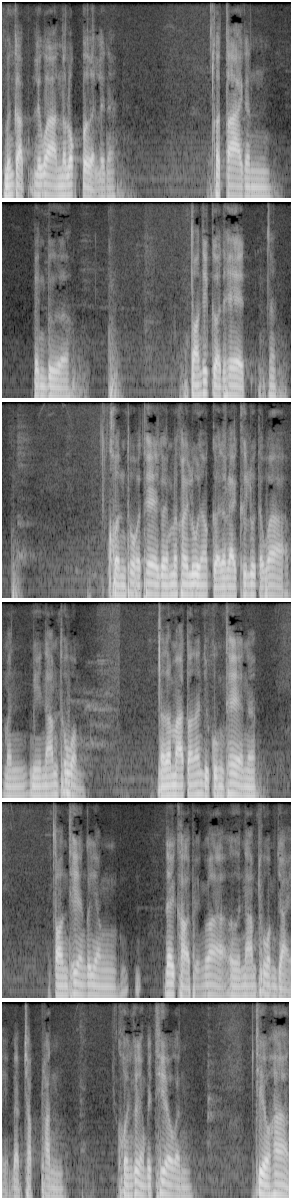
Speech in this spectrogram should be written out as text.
เหมือนกับเรียกว่านรกเปิดเลยนะ ก็ตายกันเป็นเบื่อ ตอนที่เกิดเหตุนะคนทั่วประเทศก็ยังไม่ค่อยรู้นะเกิดอะไรขึ้นรู้แต่ว่ามันมีน้ำท่วมอาตมาตอนนั้นอยู่กรุงเทพนะ ตอนเที่ยงก็ยังได้ข่าวเพียงว่าเออน้ำท่วมใหญ่แบบฉับพลัน คนก็ยังไปเที่ยวกัน เที่ยวห้าง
